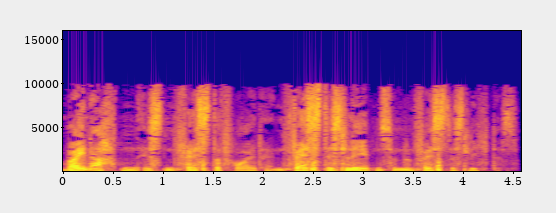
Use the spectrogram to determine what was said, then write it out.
Weihnachten ist ein Fest der Freude, ein Fest des Lebens und ein Fest des Lichtes.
